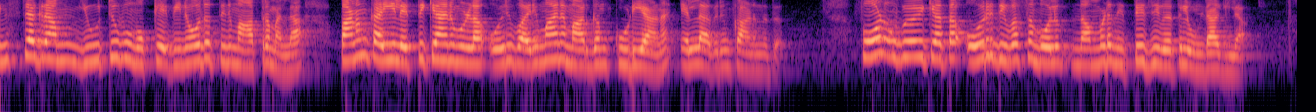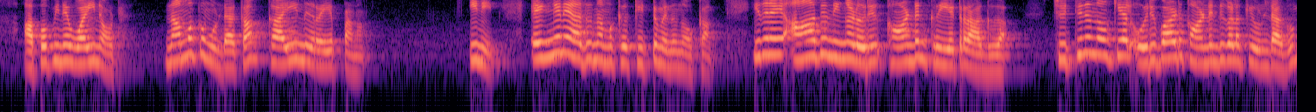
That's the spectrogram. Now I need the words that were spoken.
ഇൻസ്റ്റാഗ്രാമും യൂട്യൂബും ഒക്കെ വിനോദത്തിന് മാത്രമല്ല പണം കയ്യിൽ എത്തിക്കാനുമുള്ള ഒരു വരുമാന മാർഗം കൂടിയാണ് എല്ലാവരും കാണുന്നത്. ഫോൺ ഉപയോഗിക്കാത്ത ഒരു ദിവസം പോലും നമ്മുടെ നിത്യജീവിതത്തിൽ ഉണ്ടാകില്ല. അപ്പോൾ പിന്നെ വൈ നോട്ട് നമുക്കും ഉണ്ടാക്കാം കൈ നിറയെ പണം. ഇനി എങ്ങനെ അത് നമുക്ക് കിട്ടുമെന്ന് നോക്കാം. ഇതിനായി ആദ്യം നിങ്ങൾ ഒരു കോണ്ടന്റ് ക്രിയേറ്റർ ആകുക. ചുറ്റിനും നോക്കിയാൽ ഒരുപാട് കോണ്ടന്റുകളൊക്കെ ഉണ്ടാകും.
